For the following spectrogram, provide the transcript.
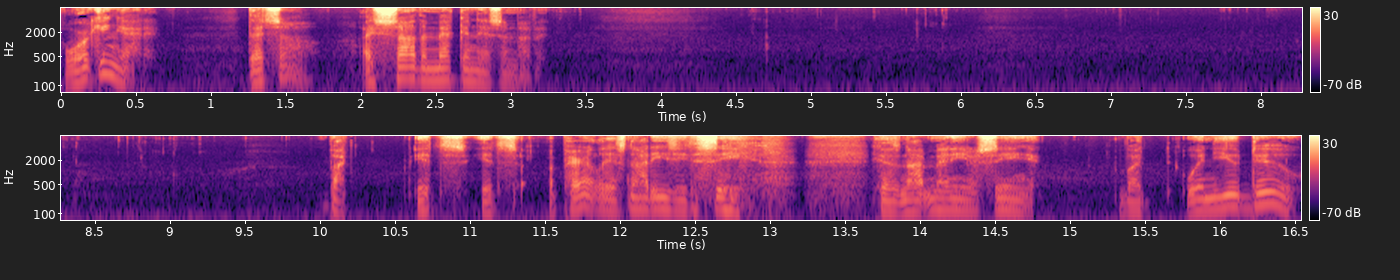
working at it. That's all. I saw the mechanism of it. But it's it's apparently it's not easy to see because not many are seeing it. But when you do,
